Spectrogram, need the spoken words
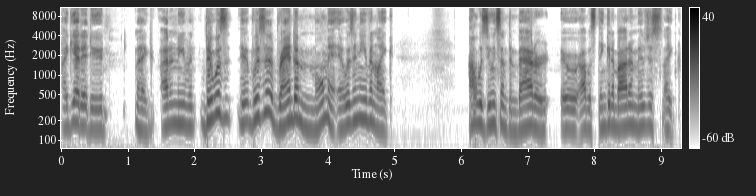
I get it, dude. Like I don't even there was it was a random moment. It wasn't even like I was doing something bad or or I was thinking about him. It was just like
